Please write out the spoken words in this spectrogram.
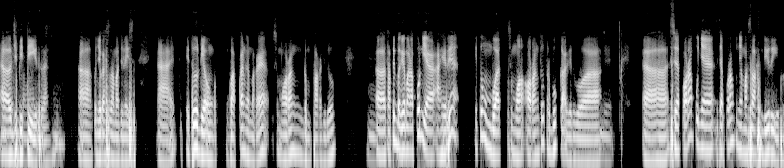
LGBT gitu kan. Uh, penyuka sesama jenis. Nah, itu dia ungkapkan kan makanya semua orang gempar gitu. Hmm. Uh, tapi bagaimanapun ya akhirnya itu membuat semua orang tuh terbuka gitu bahwa yeah. uh, setiap orang punya setiap orang punya masalah sendiri itu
